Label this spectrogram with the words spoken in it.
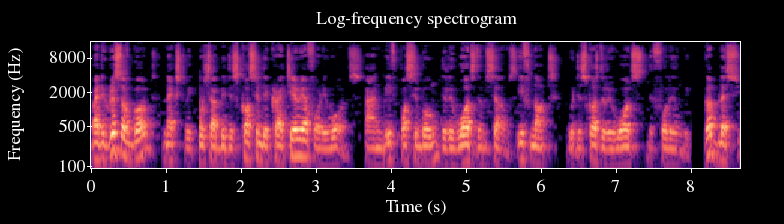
By the grace of God, next week we shall be discussing the criteria for rewards and, if possible, the rewards themselves. If not, we'll discuss the rewards the following week. God bless you.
